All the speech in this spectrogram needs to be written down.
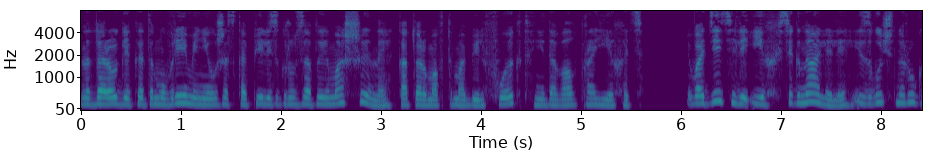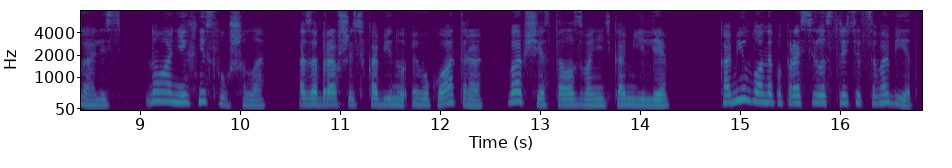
На дороге к этому времени уже скопились грузовые машины, которым автомобиль «Фуэкт» не давал проехать. Водители их сигналили и звучно ругались, но Аня их не слушала, а забравшись в кабину эвакуатора, вообще стала звонить Камилле. Камиллу она попросила встретиться в обед,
